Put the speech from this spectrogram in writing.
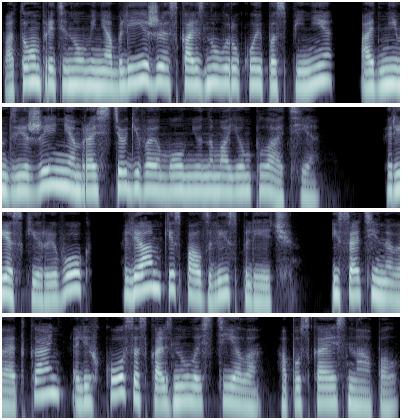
Потом притянул меня ближе, скользнул рукой по спине, одним движением расстегивая молнию на моем платье. Резкий рывок, лямки сползли с плеч, и сатиновая ткань легко соскользнула с тела, опускаясь на пол.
